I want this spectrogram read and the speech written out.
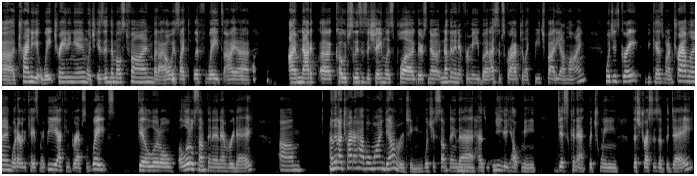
Uh, trying to get weight training in, which isn't the most fun, but I always like to lift weights. I uh, I'm not a, a, coach, so this is a shameless plug. There's no nothing in it for me, but I subscribe to like Beachbody online, which is great because when I'm traveling, whatever the case may be, I can grab some weights, get a little a little something in every day. Um, and then I try to have a wind down routine, which is something that mm-hmm. has really helped me disconnect between the stresses of the day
